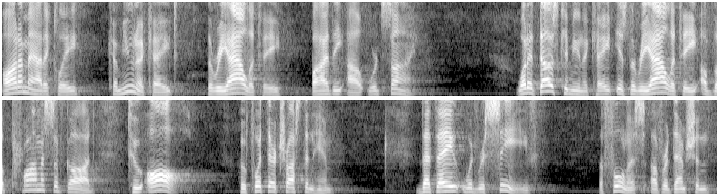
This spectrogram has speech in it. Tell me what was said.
automatically communicate the reality by the outward sign. What it does communicate is the reality of the promise of God to all who put their trust in Him, that they would receive the fullness of redemption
